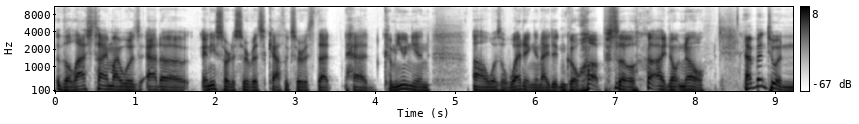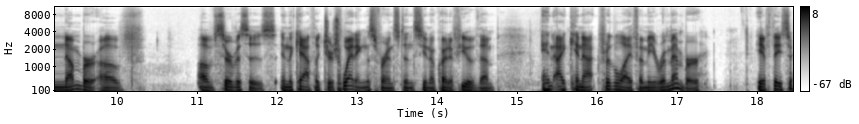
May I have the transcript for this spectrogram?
the last time I was at a any sort of service, Catholic service that had communion, uh, was a wedding, and I didn't go up, so I don't know. I've been to a number of of services in the Catholic Church weddings, for instance. You know, quite a few of them, and I cannot, for the life of me, remember if they. ser-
